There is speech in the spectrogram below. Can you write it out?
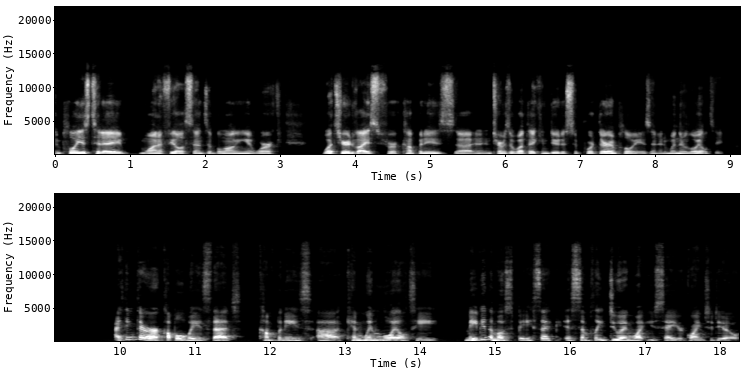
Employees today want to feel a sense of belonging at work. What's your advice for companies uh, in terms of what they can do to support their employees and, and win their loyalty? I think there are a couple of ways that companies uh, can win loyalty. Maybe the most basic is simply doing what you say you're going to do.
